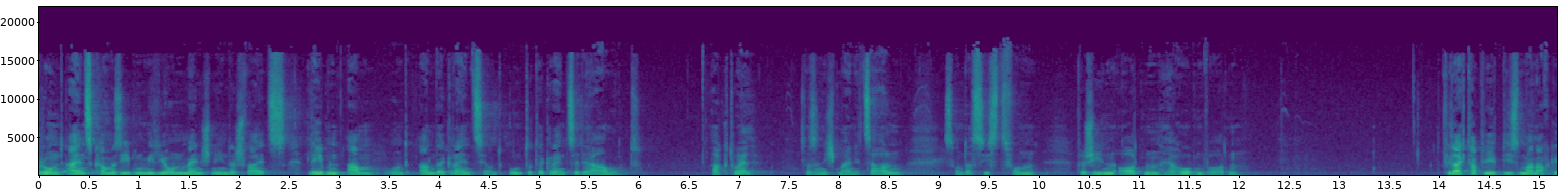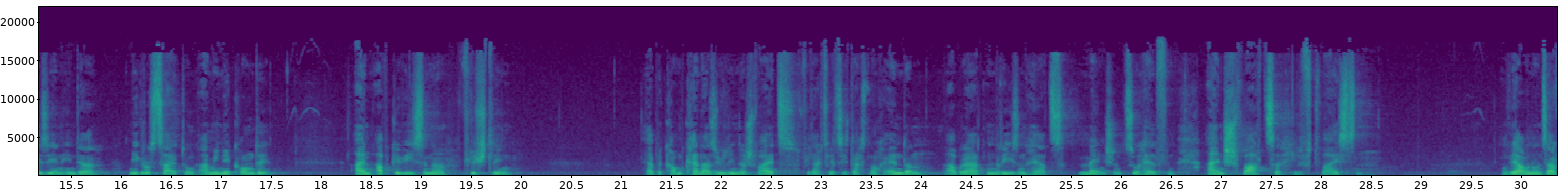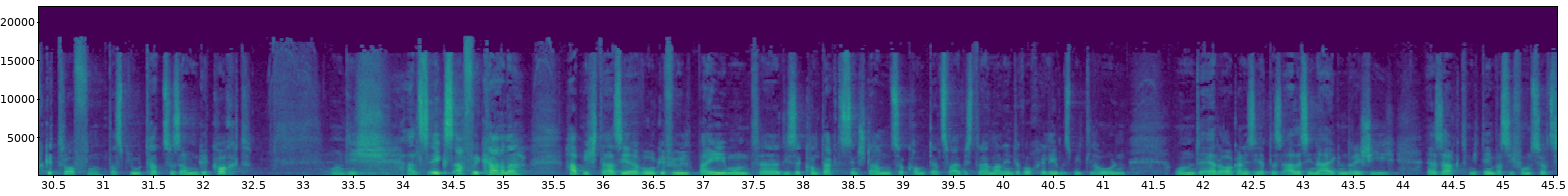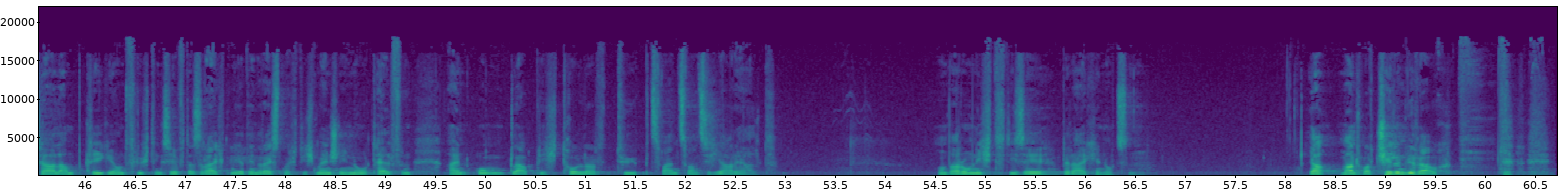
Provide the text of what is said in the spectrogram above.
Rund 1,7 Millionen Menschen in der Schweiz leben am und an der Grenze und unter der Grenze der Armut. Aktuell. Das sind nicht meine Zahlen, sondern das ist von verschiedenen Orten erhoben worden. Vielleicht habt ihr diesen Mann auch gesehen in der Migros-Zeitung, Amine Conde, ein abgewiesener Flüchtling. Er bekommt kein Asyl in der Schweiz, vielleicht wird sich das noch ändern, aber er hat ein Riesenherz, Menschen zu helfen. Ein Schwarzer hilft Weißen. Und wir haben uns auch getroffen, das Blut hat zusammen gekocht. Und ich als Ex-Afrikaner habe mich da sehr wohl gefühlt bei ihm und äh, dieser Kontakt ist entstanden. So kommt er zwei bis dreimal in der Woche Lebensmittel holen und er organisiert das alles in eigener Regie. Er sagt, mit dem, was ich vom Sozialamt kriege und Flüchtlingshilfe, das reicht mir, den Rest möchte ich Menschen in Not helfen. Ein unglaublich toller Typ, 22 Jahre alt. Und warum nicht diese Bereiche nutzen? Ja, manchmal chillen wir auch.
